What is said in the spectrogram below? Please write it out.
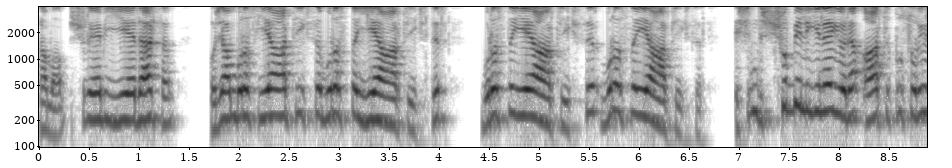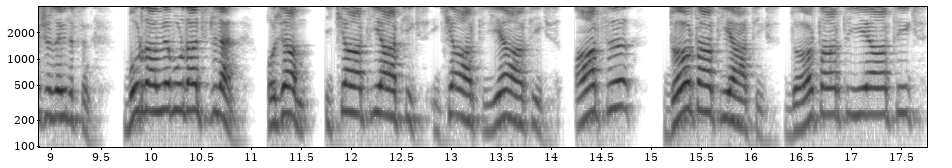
tamam şuraya bir y dersem. Hocam burası y artı x ise burası da y artı x'tir. Burası da y artı x'tir. Burası da y artı x'tir. E şimdi şu bilgine göre artık bu soruyu çözebilirsin. Buradan ve buradan çizilen. Hocam 2 artı y artı x. 2 artı y artı x. Artı 4 artı y artı x. 4 artı y artı x.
